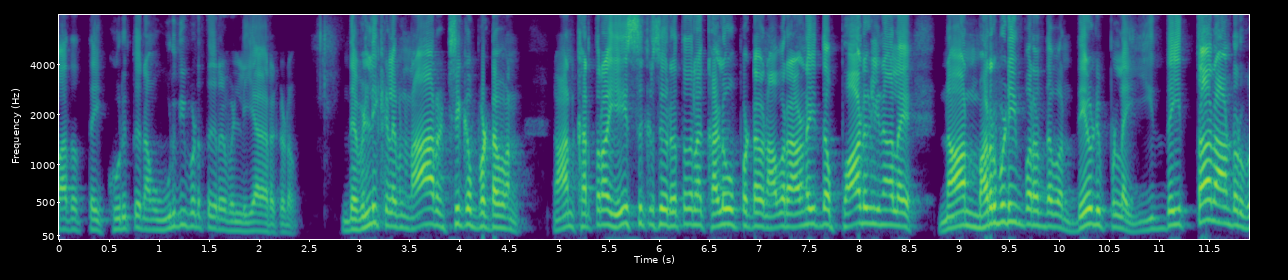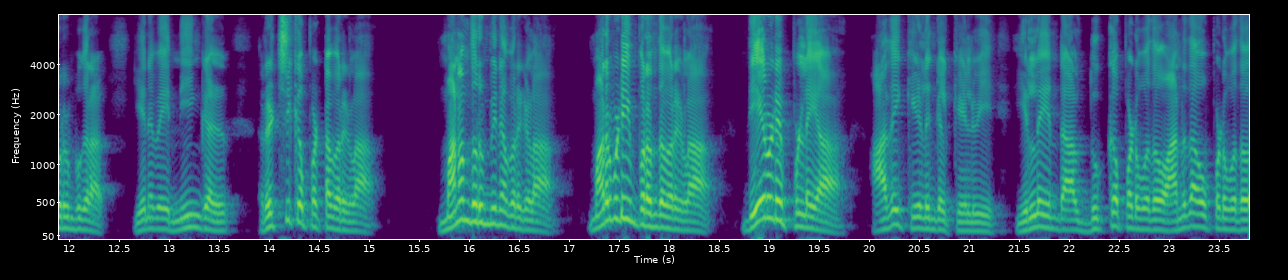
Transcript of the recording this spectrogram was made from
ஆசீர்வாதத்தை குறித்து நாம் உறுதிப்படுத்துகிற வெள்ளியாக இருக்கணும். இந்த வெள்ளிக்கிழமை நான் ரட்சிக்கப்பட்டவன் நான் கர்த்தரா இயேசு கிறிஸ்துவ ரத்தத்தில் கழுவப்பட்டவன் அவர் அனைத்த பாடுகளினாலே நான் மறுபடியும் பிறந்தவன். தேவடி பிள்ளை இதைத்தான் ஆண்டவர் விரும்புகிறார். எனவே நீங்கள் ரட்சிக்கப்பட்டவர்களா? மனம் திரும்பினவர்களா? மறுபடியும் பிறந்தவர்களா? தேவனுடைய பிள்ளையா? அதை கேளுங்கள் கேள்வி. இல்லை என்றால் துக்கப்படுவதோ அனுதாபப்படுவதோ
